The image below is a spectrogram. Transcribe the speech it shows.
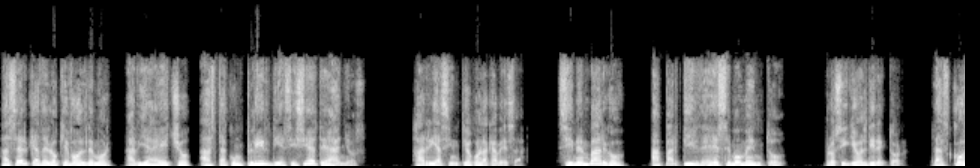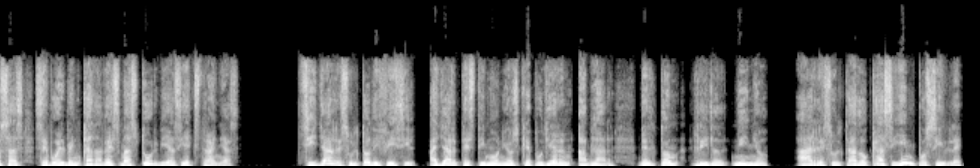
acerca de lo que Voldemort había hecho hasta cumplir 17 años. Harry asintió con la cabeza. Sin embargo, a partir de ese momento, prosiguió el director, las cosas se vuelven cada vez más turbias y extrañas. Si ya resultó difícil hallar testimonios que pudieran hablar del Tom Riddle niño, ha resultado casi imposible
